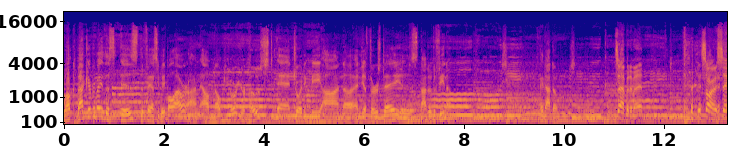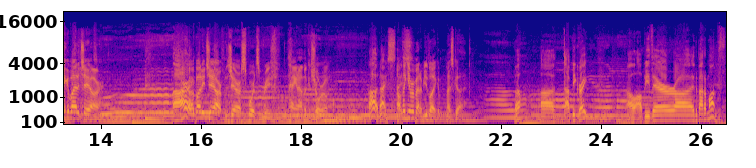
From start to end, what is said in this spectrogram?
Welcome back, everybody. This is the Fantasy Baseball Hour. I'm Al Melchior, your host, and joining me on uh, Enya Thursday is Nando Di Fino. Hey, Nando. What's happening, man? Sorry, I was saying goodbye to JR. All right. Our buddy JR from the JR Sports Brief, hanging out in the control room. Oh, nice. I don't think you ever met him. You'd like him. Nice guy. Well, uh, that'd be great. I'll, I'll be there uh, in about a month.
